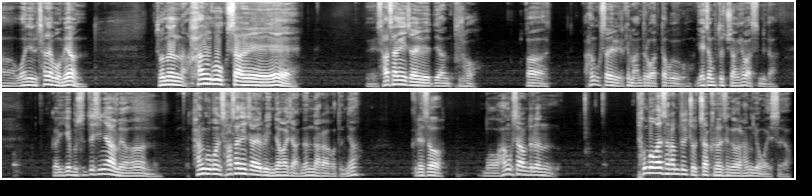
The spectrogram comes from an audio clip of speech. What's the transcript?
어, 원인을 찾아보면 저는 한국 사회의 네, 사상의 자유에 대한 불허가 한국 사회를 이렇게 만들어 왔다고 예전부터 주장해 왔습니다. 그러니까 이게 무슨 뜻이냐 하면 한국은 사상의 자유를 인정하지 않는 나라거든요. 그래서 뭐 한국 사람들은 평범한 사람들조차 그런 생각을 하는 경우가 있어요.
